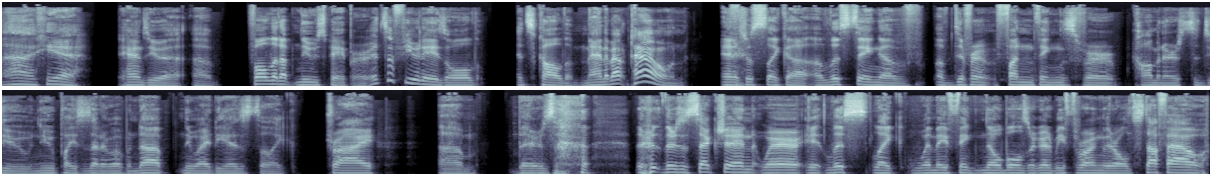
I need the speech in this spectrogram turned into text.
Ah, here. It hands you a, a folded up newspaper. It's a few days old. It's called Man About Town. And it's just like a, a listing of, of different fun things for commoners to do, new places that have opened up, new ideas to like try. Um, there's there's there's a section where it lists like when they think nobles are going to be throwing their old stuff out,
